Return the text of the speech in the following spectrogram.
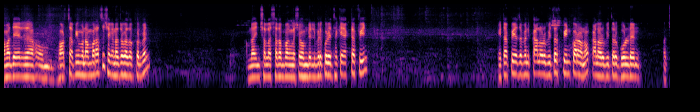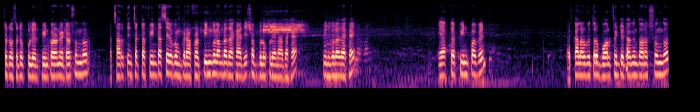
আমাদের হোয়াটসঅ্যাপ ইমো নাম্বার আছে, সেখানে যোগাযোগ করবেন। আমরা ইনশাল্লাহ সারা বাংলাদেশে হোম ডেলিভারি করে থাকি একটা প্রিন্ট এটা পেয়ে যাবেন কালোর ভিতর প্রিন্ট করানো। কালোর ভিতর গোল্ডেন ছোট ছোট ফুলের প্রিন্ট করানো, এটাও সুন্দর। আচ্ছা আরও তিন, চারটা প্রিন্ট আছে, এরকম করে আপনার পিনগুলো আমরা দেখা দিই, সবগুলো খুলে না দেখায় পিনগুলো দেখায়। একটা প্রিন্ট পাবেন। কালার ভিতর বল প্রিন্ট এটাও কিন্তু অনেক সুন্দর।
